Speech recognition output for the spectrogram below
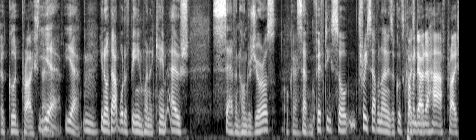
A good price then. Yeah, yeah. Mm. You know, that would have been when it came out 700 euros. Okay. 750. So 379 is a good price. Coming down point. to half price.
